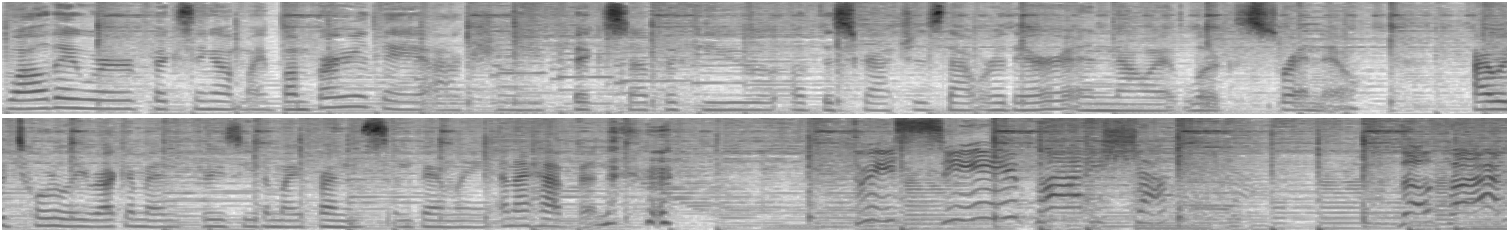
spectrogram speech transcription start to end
While they were fixing up my bumper, they actually fixed up a few of the scratches that were there, and now it looks brand new. I would totally recommend 3C to my friends and family, and I have been. 3C Body Shop. The finest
